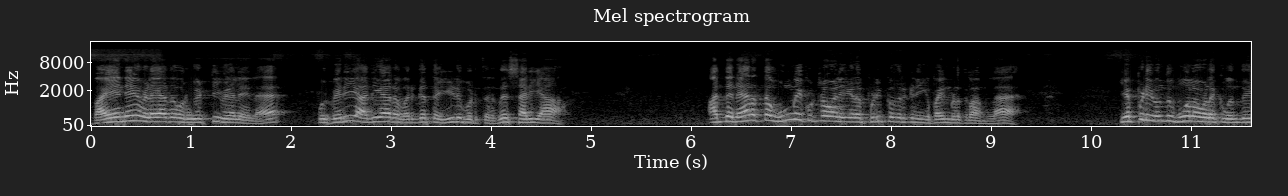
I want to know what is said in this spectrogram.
பயனே விளையாத ஒரு வெட்டி வேலையில ஒரு பெரிய அதிகார வர்க்கத்தை ஈடுபடுத்துறது சரியா? அந்த நேரத்தை உண்மை குற்றவாளிகளை பிடிப்பதற்கு நீங்க பயன்படுத்தலாம்ல? எப்படி வந்து மூல வழக்கு வந்து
